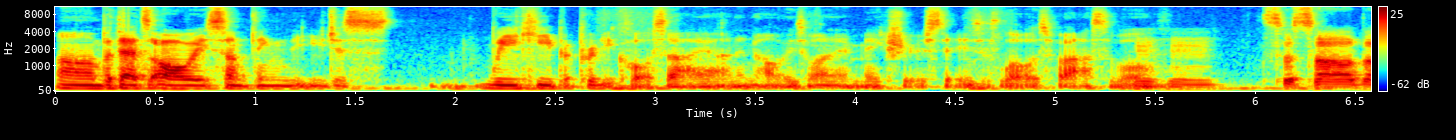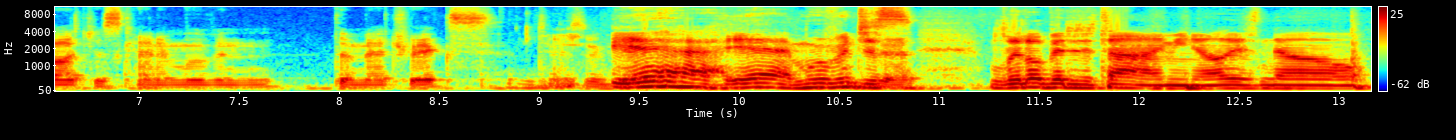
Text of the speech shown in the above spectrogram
Um, but that's always something that you just we keep a pretty close eye on and always want to make sure it stays as low as possible. Mm-hmm. So it's all about just kind of moving the metrics in terms of getting- Yeah, yeah, moving just a little bit at a time. You know, there's no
